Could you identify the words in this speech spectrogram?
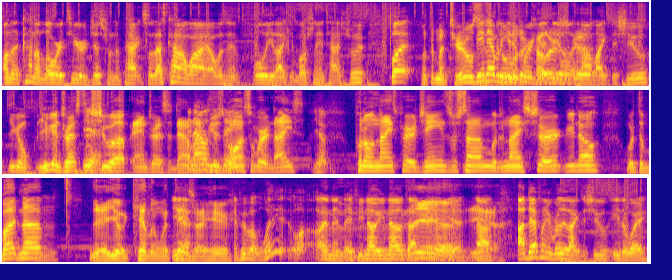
on the kind of lower tier just from the pack. So that's kind of why I wasn't fully like emotionally attached to it. But But the materials being able cool. to get it for a good deal, good. I like the shoe. you can you can dress this Yeah. shoe up and dress it down. And like if you the was going somewhere nice, Yep. put on a nice pair of jeans or something with a nice shirt, you know, with the button up. Yeah, you were killing with. Yeah. these right here. And people are like, what? What? And then if you know, you know type Yeah, thing. Yeah. yeah. Nah, I definitely really like the shoe either way.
